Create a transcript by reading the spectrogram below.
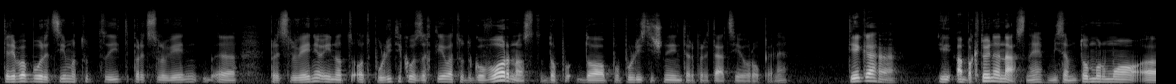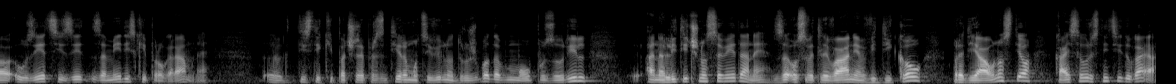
Treba bo recimo tudi iti pred, Sloven, eh, pred Slovenijo in od, od politikov zahtevati odgovornost do, do populistične interpretacije Evrope. Ne. Tega, ampak to je na nas, ne. mislim, to moramo uh, vzeti za medijski program. Ne. Tisti, ki pač reprezentiramo civilno družbo, da bomo upozorili analitično seveda, ne, z osvetljevanjem vidikov pred javnostjo, kaj se v resnici dogaja.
